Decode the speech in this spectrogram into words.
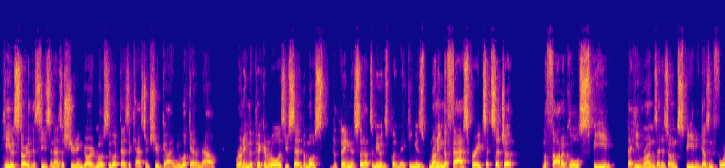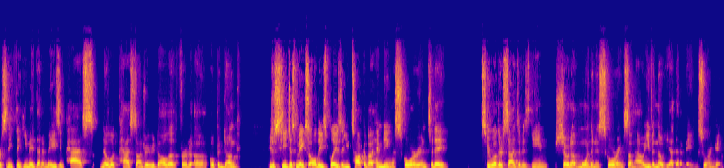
He was started the season as a shooting guard, mostly looked as a cast and shoot guy, and you look at him now running the pick and roll, as you said. But most the thing that stood out to me with his playmaking is running the fast breaks at such a methodical speed that he runs at his own speed and he doesn't force anything. He made that amazing pass, no look pass to Andre Iguodala for an uh, open dunk. He just he just makes all these plays that you talk about him being a scorer. And today, two other sides of his game showed up more than his scoring somehow, even though he had that amazing scoring game.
